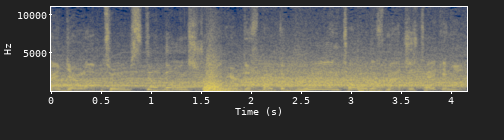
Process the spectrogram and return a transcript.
And give it up to him. Still going strong here despite the grueling toll this match is taking on.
